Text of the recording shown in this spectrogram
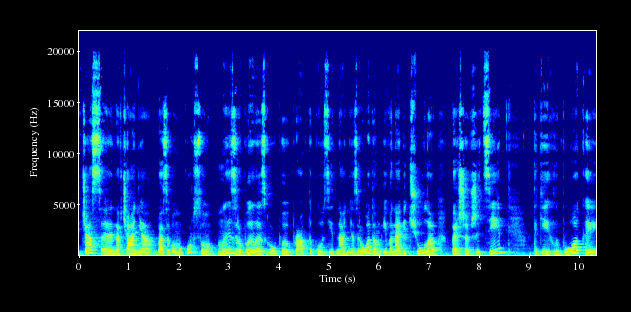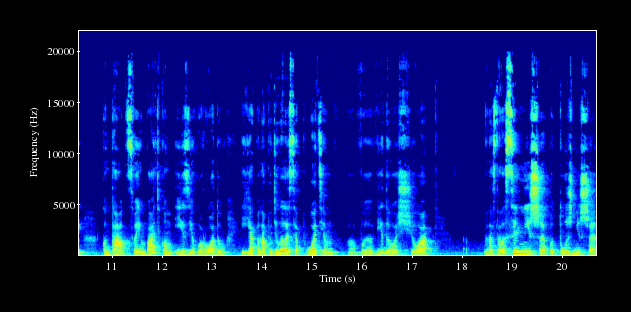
Під час е, навчання базовому курсу ми зробили з групою практику з'єднання з родом, і вона відчула вперше в житті такий глибокий контакт з своїм батьком і з його роду. І як вона поділилася потім в відео, що вона стала сильніше, потужніше,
